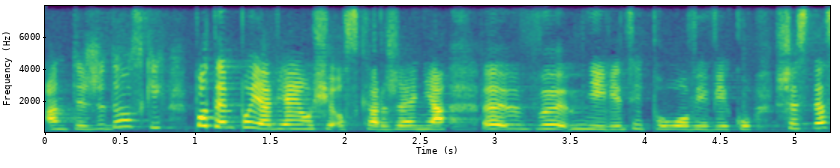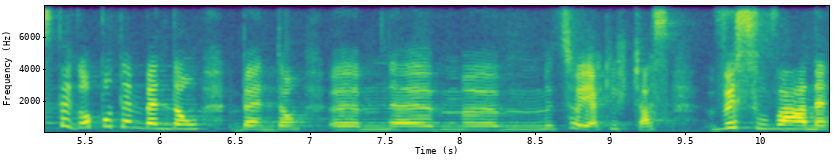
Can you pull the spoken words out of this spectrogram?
antyżydowskich. Potem pojawiają się oskarżenia w mniej więcej połowie wieku XVI. Potem będą, będą co jakiś czas wysuwane,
